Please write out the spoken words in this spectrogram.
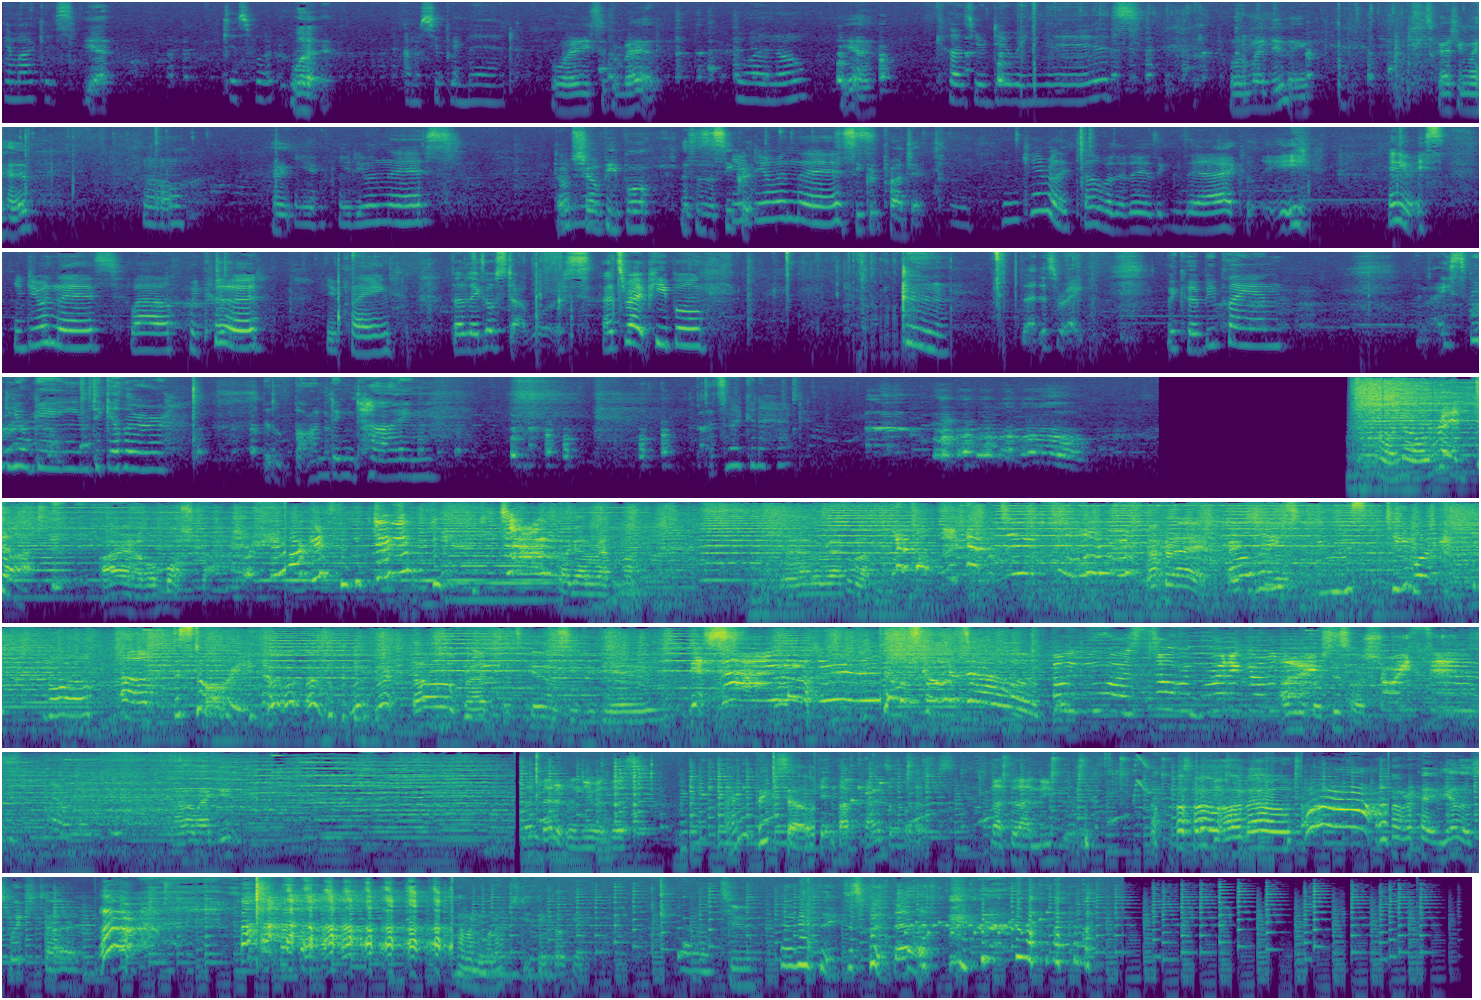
Hey Marcus, Yeah. guess what? What? I'm super mad. Why are you super mad? You wanna know? Yeah. Cause you're doing this. What am I doing? Scratching my head? No, Hey, you're, you're doing this. don't mm-hmm. show people. This is a secret. You're doing this. secret project. You can't really tell what it is exactly. Anyways, you're doing this well we could be playing the Lego Star Wars. That's right, people. that is right. We could be playing a nice video game together. Little bonding time. But that's not gonna happen. Oh no! I mustache. I gotta wrap him up. I gotta wrap him up. Alright. Always use teamwork. Moral of the story. Oh, oh, oh? Oh, crud. Let's go, CPU. Yes! Double score zone! Oh, you are so regretting your I'm gonna life push this one. choices. I don't like you. I'm better than you at this. I don't think so. I'm getting all kinds of laughs. Not that I need this. Oh, oh no! Ah! Alright, yellow switch time. How many one ups do you think I'll get? Two. Everything just went bad.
